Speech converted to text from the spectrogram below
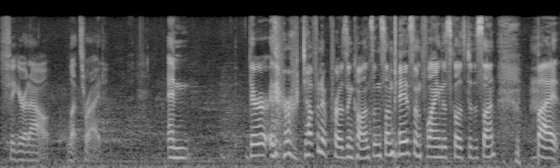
figure it out, let's ride. And there, there are definite pros and cons on some days when flying this close to the sun, but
